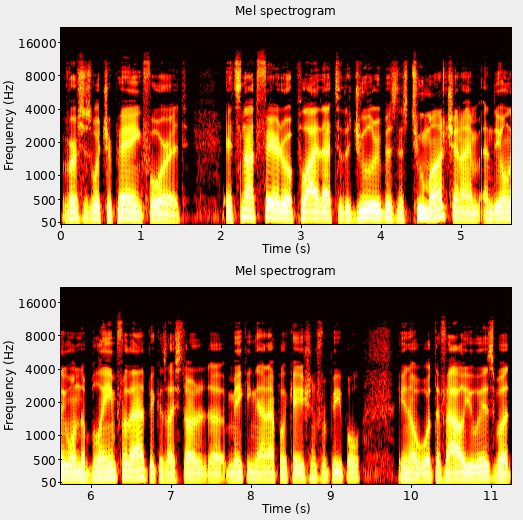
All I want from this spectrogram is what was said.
versus what you're paying for it, it's not fair to apply that to the jewelry business too much and i'm and the only one to blame for that because i started uh, making that application for people you know what the value is but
